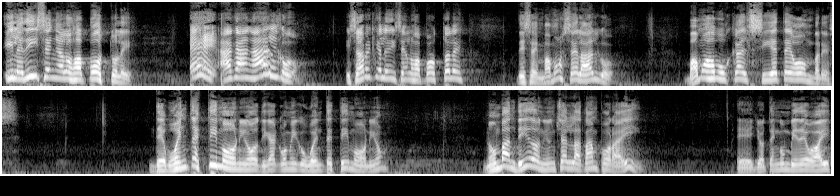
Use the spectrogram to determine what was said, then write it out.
Y le dicen a los apóstoles, ¡eh, hagan algo! ¿Y sabe qué le dicen los apóstoles? Dicen, vamos a hacer algo. Vamos a buscar siete hombres de buen testimonio, diga conmigo buen testimonio, no un bandido ni un charlatán por ahí. Eh, yo tengo un video ahí,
